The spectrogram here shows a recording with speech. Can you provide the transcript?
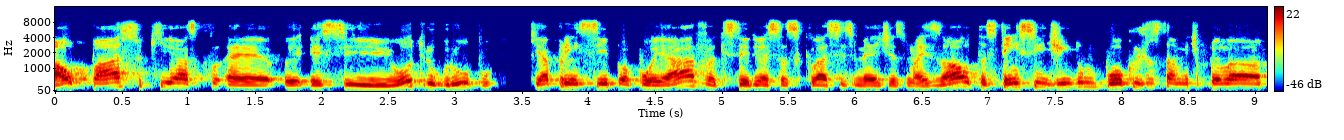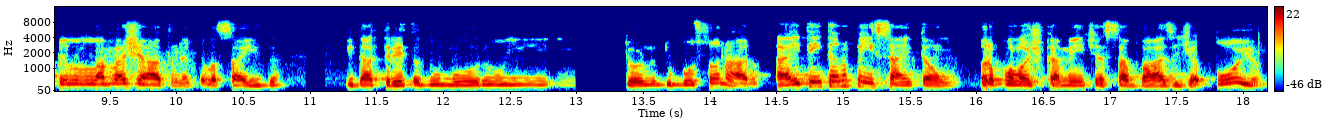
Ao passo que as, é, esse outro grupo, que a princípio apoiava, que seriam essas classes médias mais altas, tem cedido um pouco justamente pela, pela Lava Jato, né, pela saída e da treta do Moro em, em torno do Bolsonaro. Aí tentando pensar, então, antropologicamente essa base de apoio,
